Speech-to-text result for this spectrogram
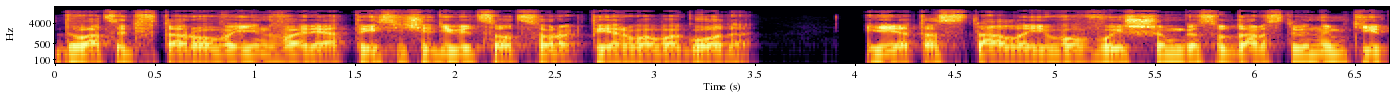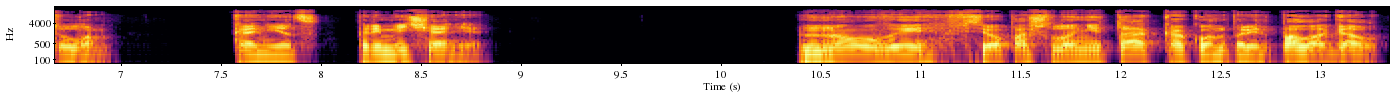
22 января 1941 года, и это стало его высшим государственным титулом. Конец примечания. Но, увы, все пошло не так, как он предполагал.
